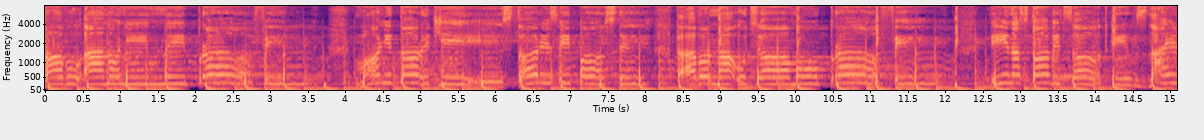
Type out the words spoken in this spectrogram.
Знову анонімний профіль, моніторить її сторіс і пости, та вона у цьому профі, і на сто відсотків знає,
